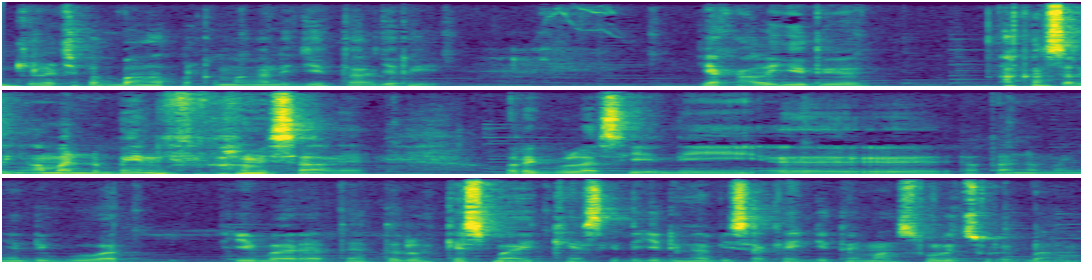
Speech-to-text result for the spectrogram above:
gila cepet banget perkembangan digital. Jadi ya kali gitu ya. Akan sering amandemen gitu kalau misalnya regulasi ini eh, apa namanya dibuat ibaratnya itu adalah case by case gitu. Jadi nggak bisa kayak gitu emang sulit sulit banget.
